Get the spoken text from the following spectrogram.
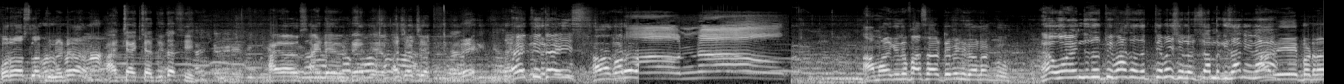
খরচ লাগবে না আচ্ছা আচ্ছা দিতাছি। আয় আয়, সাইডে উঠে দে। আচ্ছা আচ্ছা আমার কিন্তু পাঁচ হাজার টাকা বেশি দেওয়া লাগবে। হ্যাঁ ওই তো তুই পাঁচ হাজার টাকা বেশি আমি কি জানি না? আরে বেটারা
